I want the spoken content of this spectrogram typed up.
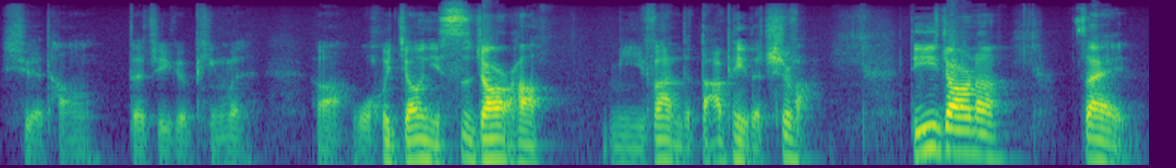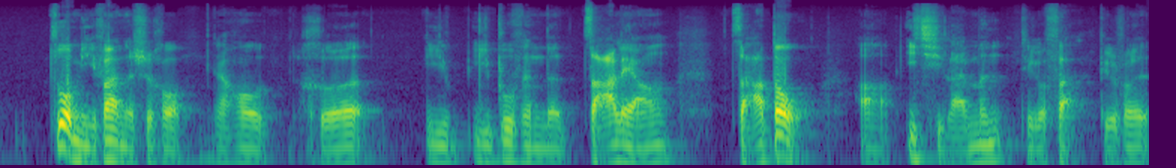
血糖的这个平稳啊。我会教你四招哈，米饭的搭配的吃法。第一招呢，在做米饭的时候，然后和一一部分的杂粮、杂豆啊一起来焖这个饭，比如说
